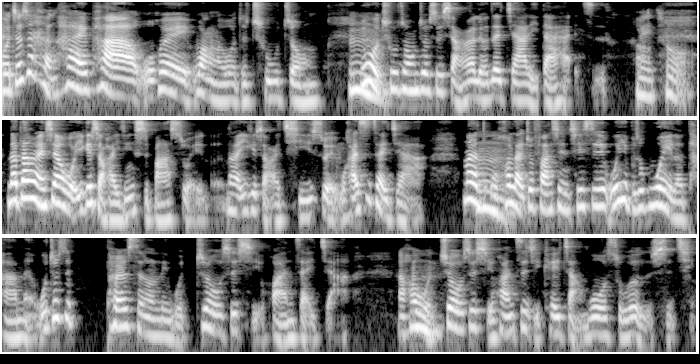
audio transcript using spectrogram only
我就是很害怕我会忘了我的初衷，因为我初衷就是想要留在家里带孩子，没错。那当然，现在我一个小孩已经十八岁了，那一个小孩七岁，我还是在家。那我后来就发现，其实我也不是为了他们，我就是 personally，我就是喜欢在家，然后我就是喜欢自己可以掌握所有的事情。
